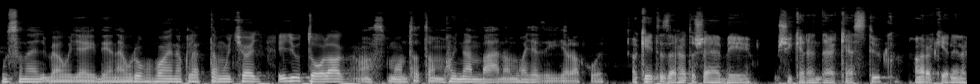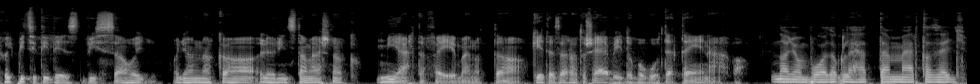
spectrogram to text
21-ben ugye idén Európa bajnok lettem, úgyhogy így utólag azt mondhatom, hogy nem bánom, hogy ez így alakult. A 2006-os EB sikereddel kezdtük. Arra kérnének, hogy picit idézd vissza, hogy, hogy annak a Lőrinc Tamásnak mi járt a fejében ott a 2006-os EB dobogó tetején állva? Nagyon boldog lehettem, mert az egy,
